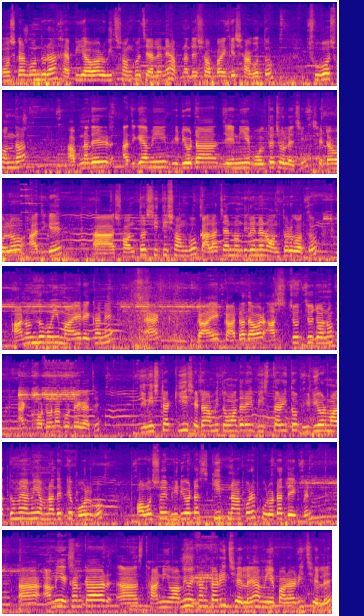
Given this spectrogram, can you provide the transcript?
নমস্কার বন্ধুরা happy hour with শঙ্খ চ্যানেলে আপনাদের সবাইকে স্বাগত। শুভ সন্ধ্যা। আপনাদের আজকে আমি ভিডিওটা যে নিয়ে বলতে চলেছি সেটা হলো আজকে আহ, সন্তোষ স্মৃতি সংঘ কালাচার নদীলেনের অন্তর্গত আনন্দময়ী মায়ের এখানে এক গায়ে কাটা দেওয়ার আশ্চর্যজনক এক ঘটনা ঘটে গেছে। জিনিসটা কি সেটা আমি তোমাদের এই বিস্তারিত ভিডিওর মাধ্যমে আমি আপনাদেরকে বলব। অবশ্যই ভিডিওটা স্কিপ না করে পুরোটা দেখবেন। আমি এখানকার স্থানীয় আমিও এখানকারই ছেলে আমি এ পাড়ারই ছেলে।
